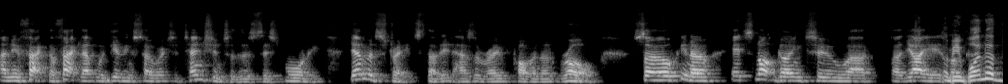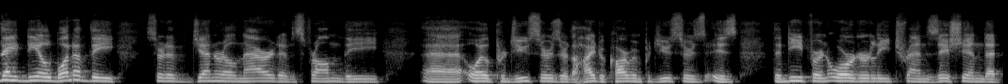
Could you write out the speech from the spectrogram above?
And in fact, the fact that we're giving so much attention to this this morning demonstrates that it has a very prominent role. So you know, it's not going to. Uh, uh, the IEA. I mean, one of the Neil, one of the sort of general narratives from the uh, oil producers or the hydrocarbon producers is the need for an orderly transition that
